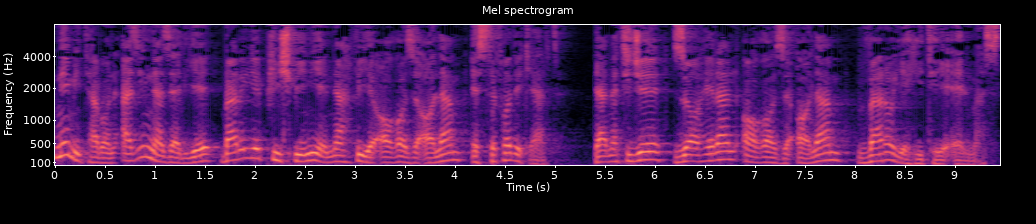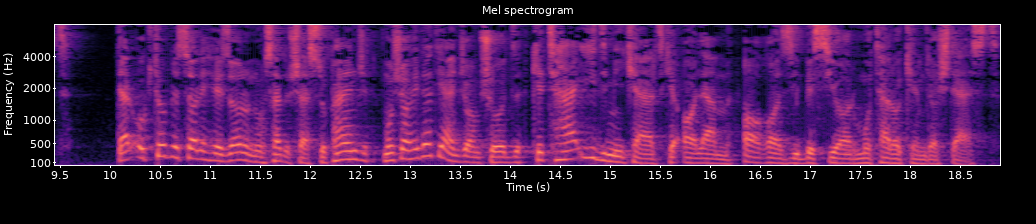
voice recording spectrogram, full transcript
نمی‌توان از این نظریه برای پیشبینی نحوی آغاز عالم استفاده کرد. در نتیجه ظاهرا آغاز عالم ورای هیته علم است. در اکتبر سال 1965 مشاهداتی انجام شد که تایید می کرد که عالم آغازی بسیار متراکم داشته است.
